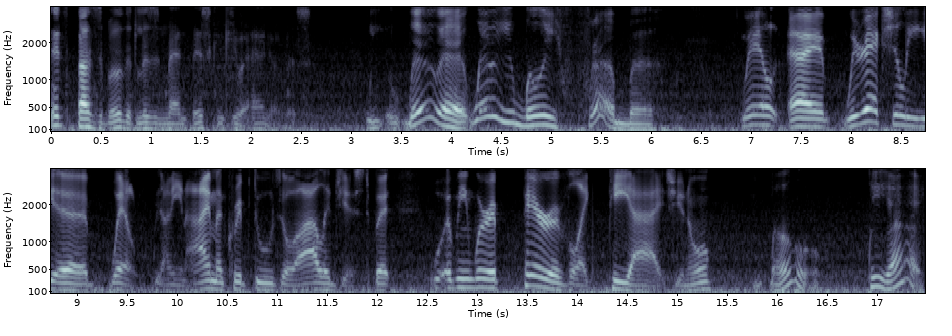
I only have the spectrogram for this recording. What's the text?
It's possible that lizard man piss can cure hangovers. Where, uh, where are you boys from? Uh, Well, uh, we're actually, uh, well, I mean, I'm a cryptozoologist, but I mean, we're a pair of like PIs, you know. oh, PIs.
